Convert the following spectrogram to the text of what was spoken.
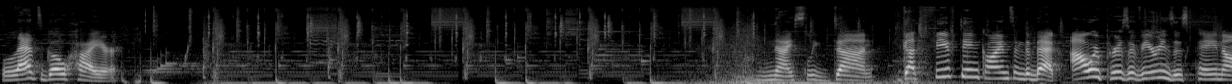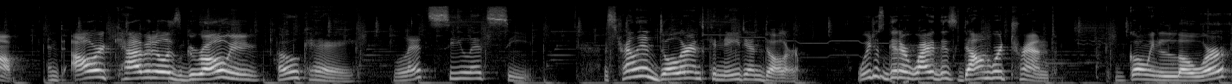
Let's go higher. Nicely done. Got 15 coins in the bag. Our perseverance is paying off. And our capital is growing. Okay, let's see, let's see. Australian dollar and Canadian dollar. We just gotta ride this downward trend. Going lower.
